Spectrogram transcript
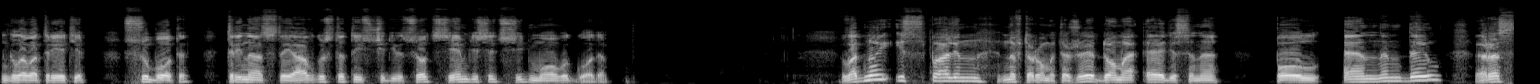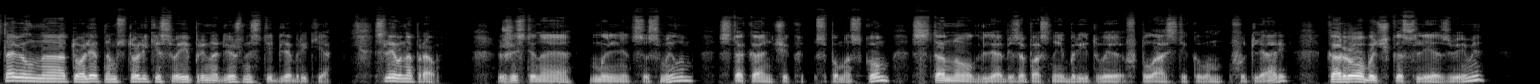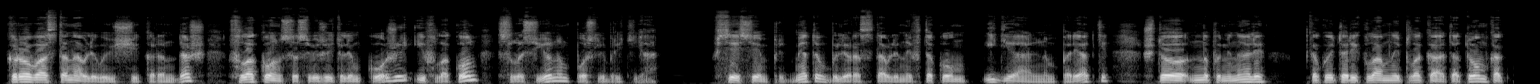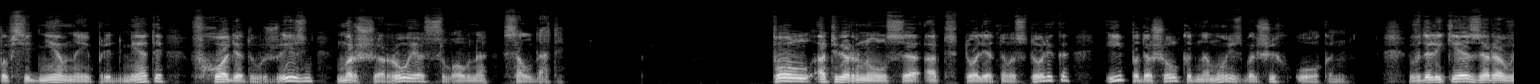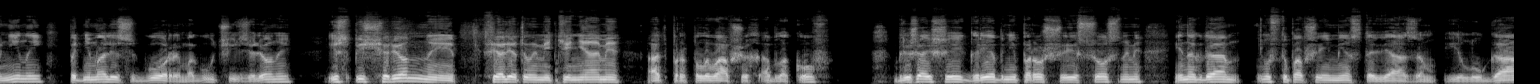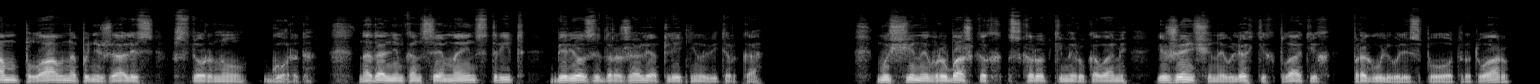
Глава 3. Суббота, 13 августа 1977 года. В одной из спален на втором этаже дома Эдисона Пол Эннендейл расставил на туалетном столике свои принадлежности для бритья. Слева направо жестяная мыльница с мылом, стаканчик с помазком, станок для безопасной бритвы в пластиковом футляре, коробочка с лезвиями, кровоостанавливающий карандаш, флакон со освежителем кожи и флакон с лосьоном после бритья. Все семь предметов были расставлены в таком идеальном порядке, что напоминали какой-то рекламный плакат о том, как повседневные предметы входят в жизнь, маршируя словно солдаты. Пол отвернулся от туалетного столика и подошел к одному из больших окон. Вдалеке за равниной поднимались горы, могучие, зеленые, испещренные фиолетовыми тенями от проплывавших облаков, Ближайшие гребни, поросшие соснами, иногда уступавшие место вязам и лугам, плавно понижались в сторону города. На дальнем конце Мейн-стрит березы дрожали от летнего ветерка. Мужчины в рубашках с короткими рукавами и женщины в легких платьях прогуливались по тротуару.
